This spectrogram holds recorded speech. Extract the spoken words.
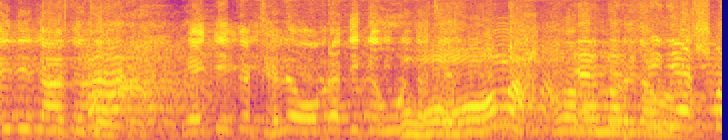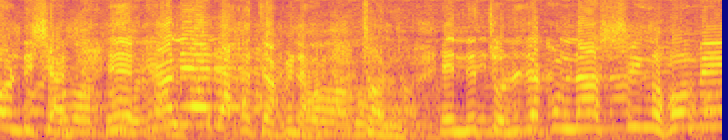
এই দিকে আসতেছে। এই দিকে ঠেলে ওপরের দিকে ও মা ও বাবা, মরে যাব। সিরিয়াস কন্ডিশন ও এখানে আর রাখা যাবে না। চলো এনে চলে যাকম নার্সিং হোমে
